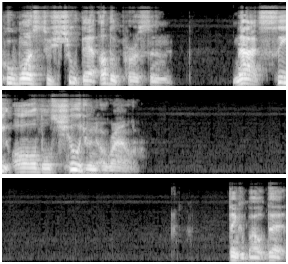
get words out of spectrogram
who wants to shoot that other person not see all those children around? Think about that.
